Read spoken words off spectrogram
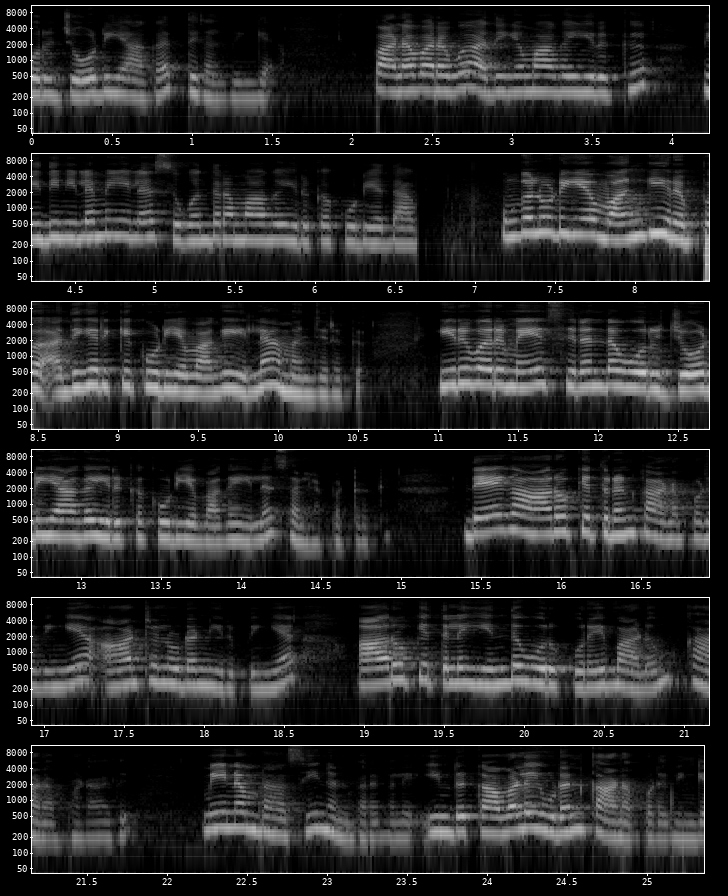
ஒரு ஜோடியாக திகழ்வீங்க. பணவரவு அதிகமாக இருக்குது நிதி நிலைமையில் சுதந்திரமாக இருக்கக்கூடியதாக உங்களுடைய வங்கி இருப்பு அதிகரிக்கக்கூடிய வகையில் அமைஞ்சிருக்கு. இருவருமே சிறந்த ஒரு ஜோடியாக இருக்கக்கூடிய வகையில் சொல்லப்பட்டிருக்கு. தேக ஆரோக்கியத்துடன் காணப்படுவீங்க ஆற்றலுடன் இருப்பீங்க. ஆரோக்கியத்தில் எந்த ஒரு குறைபாடும் காணப்படாது. மீனம் ராசி நண்பர்களே இன்று கவலையுடன் காணப்படுவீங்க.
